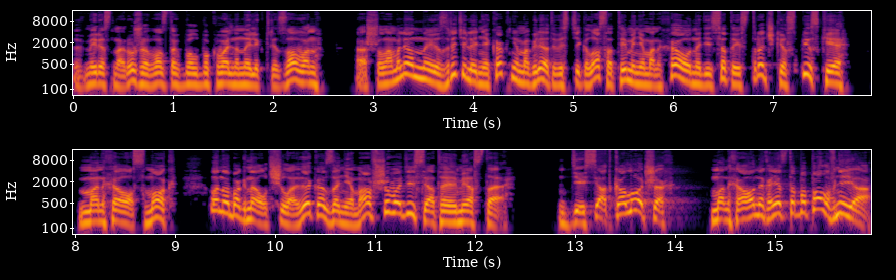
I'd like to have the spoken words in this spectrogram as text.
В мире снаружи воздух был буквально наэлектризован, Ошеломленные зрители никак не могли отвести глаз от имени Манхао на десятой строчке в списке «Манхао смог», он обогнал человека, занимавшего десятое место. «Десятка лучших! Манхао наконец-то попал в неё!»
